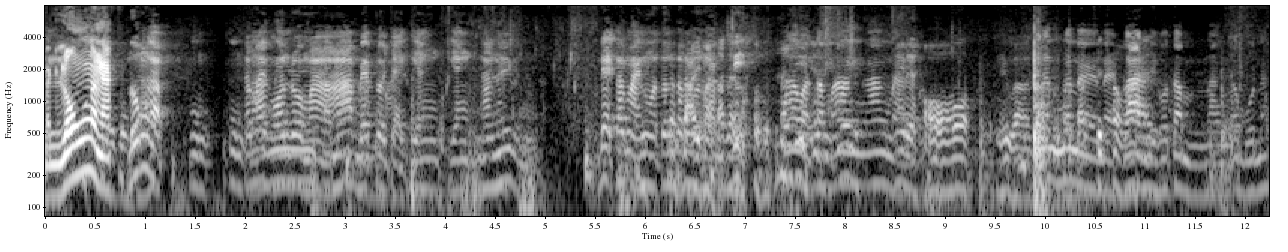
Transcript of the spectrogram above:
มันลงอะนะลุงกับกลุ่มกลุ่มทำไมก่อนเรามาแบบตัวใจเกียงเกียงนั่นให้ได้ต้นไม้นวดต้นต้นไม้ที่อ้างว่าทำอ้างอ้างนะอ๋อนี่ว่านั่นนั่นในในร้านที่เขาทำนางข้าวบุญนะ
